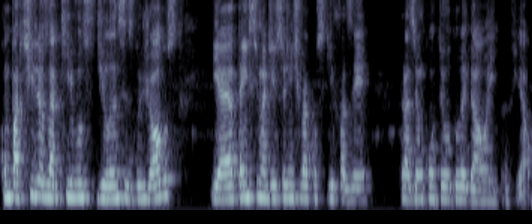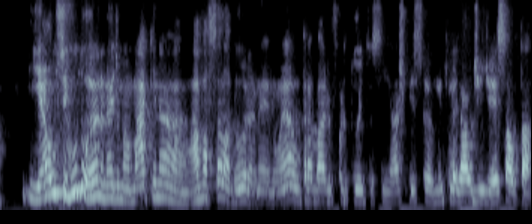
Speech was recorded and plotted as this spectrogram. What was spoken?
compartilha os arquivos de lances dos jogos e aí, até em cima disso a gente vai conseguir fazer trazer um conteúdo legal aí para Fiel. E é o segundo ano, né, de uma máquina avassaladora, né? Não é um trabalho fortuito assim. Acho que isso é muito legal de, de ressaltar.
